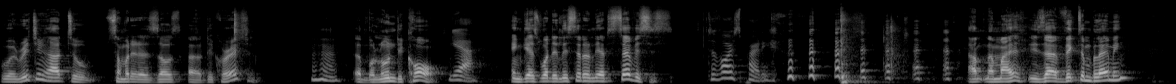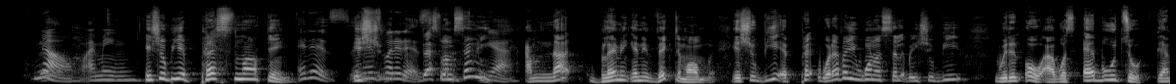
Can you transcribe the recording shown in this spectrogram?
we were reaching out to somebody that does uh, decoration, a balloon decor, Yeah. and guess what they listed on their services? Divorce party. Um, am I, is that victim blaming? No, I mean It should be a personal thing. it is. It is should- what it is. That's what I'm saying. Yeah. I'm not blaming any victim. Um, It should be a pe- whatever you want to celebrate. It should be within. Oh, I was able to. There are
